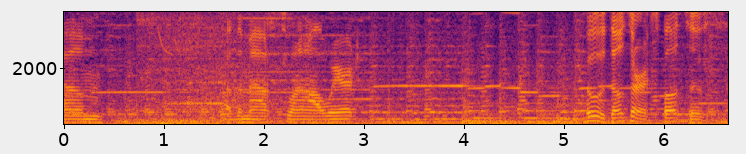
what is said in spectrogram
Um, oh, the mouse went all weird. Ooh, those are explosives.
